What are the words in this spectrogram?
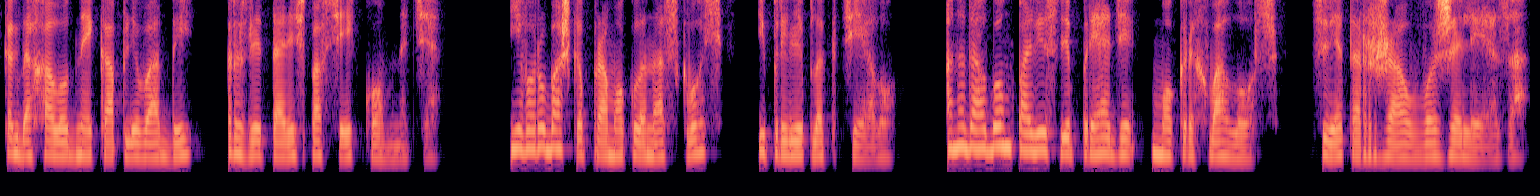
когда холодные капли воды разлетались по всей комнате. Его рубашка промокла насквозь и прилипла к телу, а над лбом повисли пряди мокрых волос цвета ржавого железа.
